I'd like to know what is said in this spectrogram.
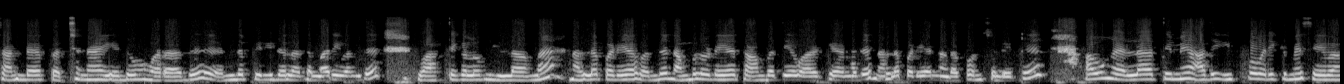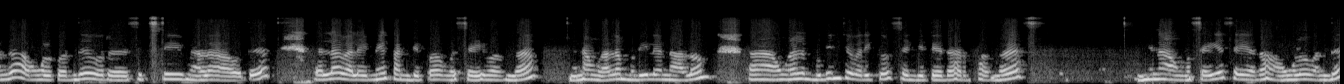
சண்டை பிரச்சனை எதுவும் வராது. எந்த பிரிதல் அந்த மாதிரி வந்து வார்த்தைகளும் இல்லாம நல்லபடியா வந்து நம்மளுடைய தாம்பத்திய வாழ்க்கையானது நல்லபடியா நடக்கும்னு சொல்லிட்டு அவங்க எல்லாத்தையுமே அது இப்போ வரைக்குமே செய்வாங்க. அவங்களுக்கு வந்து ஒரு சிக்ஸ்டி மேல ஆகுது. எல்லா எல்லா வேலையுமே கண்டிப்பா அவங்க செய்வாங்க. ஏன்னா அவங்களால முடியலனாலும் அவங்களால முடிஞ்ச வரைக்கும் செஞ்சுட்டே தான் இருப்பாங்க. ஏன்னா அவங்க செய்ய செய்ய தான் அவங்களும் வந்து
